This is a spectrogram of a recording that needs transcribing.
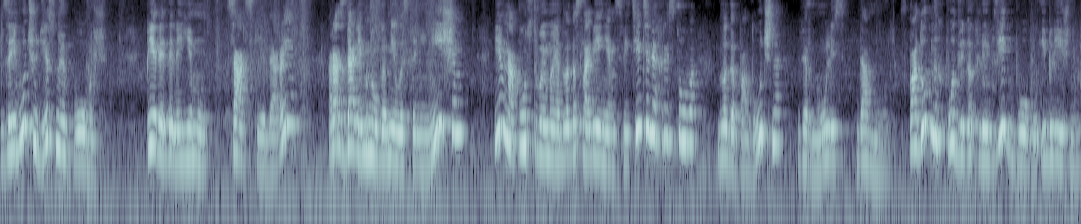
за его чудесную помощь, передали ему царские дары, раздали много милостыни нищим и, напутствуемые благословением святителя Христова, благополучно вернулись домой. В подобных подвигах любви к Богу и ближним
